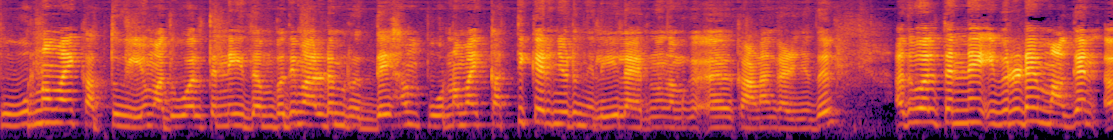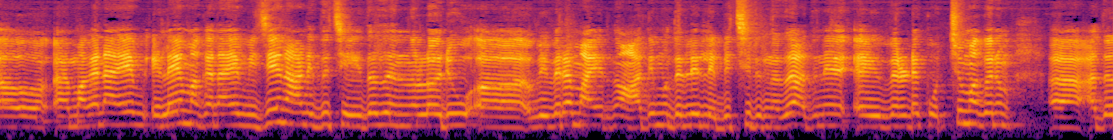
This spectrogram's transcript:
പൂർണമായി കത്തുകയും അതുപോലെ തന്നെ ഈ ദമ്പതിമാരുടെ മൃതദേഹം പൂർണമായി കത്തിക്കരിഞ്ഞൊരു നിലയിലായിരുന്നു നമുക്ക് കാണാൻ കഴിഞ്ഞത്. അതുപോലെ തന്നെ ഇവരുടെ മകൻ മകനായ ഇളയ മകനായ വിജയനാണ് ഇത് ചെയ്തത് എന്നുള്ള ഒരു വിവരമായിരുന്നു ആദ്യം മുതൽ ലഭിച്ചിരുന്നത്. അതിന് ഇവരുടെ കൊച്ചുമകനും അത്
